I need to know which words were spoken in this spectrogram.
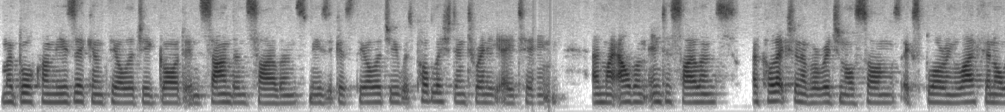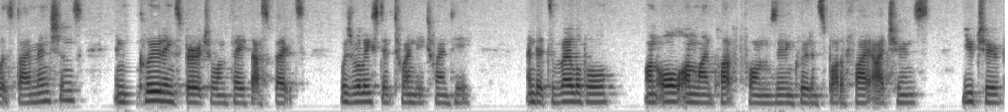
My book on music and theology, God in Sound and Silence Music as Theology, was published in 2018 and my album Into Silence, a collection of original songs exploring life in all its dimensions, including spiritual and faith aspects, was released in 2020, and it's available on all online platforms, including Spotify, iTunes, YouTube,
